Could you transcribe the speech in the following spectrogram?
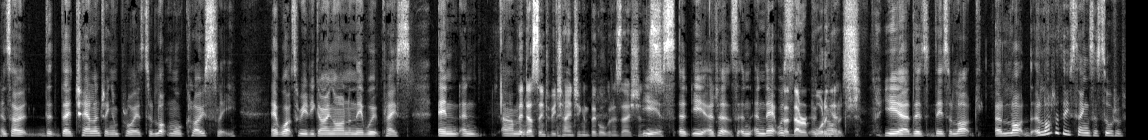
And so they're challenging employers to look more closely at what's really going on in their workplace and, and um, That does seem to be changing in big organisations. Yes, it, yeah, it is, and and that was they're reporting it. Yeah, there's there's a lot, a lot, a lot of these things are sort of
